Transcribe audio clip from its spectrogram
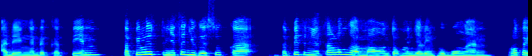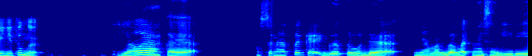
ada yang ngedeketin, tapi lo ternyata juga suka, tapi ternyata lo nggak mau untuk menjalin hubungan. Lo kayak gitu nggak? Iyalah, kayak maksudnya tuh kayak gue tuh udah nyaman banget nih sendiri.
